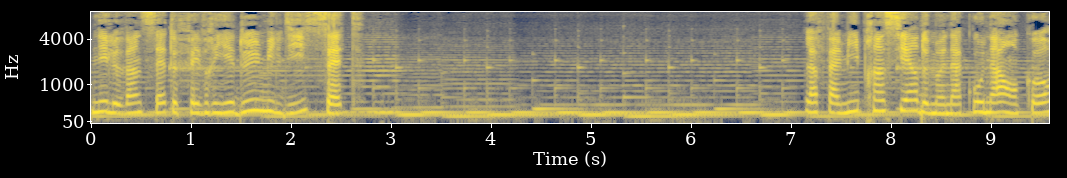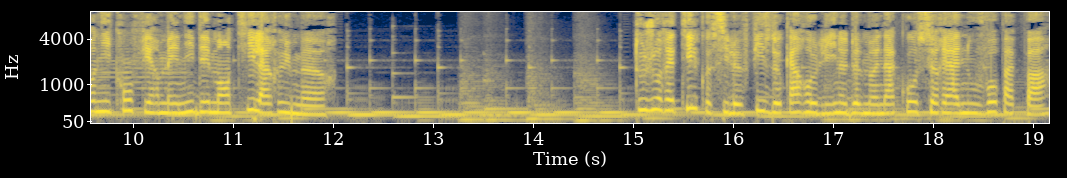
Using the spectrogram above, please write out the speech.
né le 27 février 2017. La famille princière de Monaco n'a encore ni confirmé ni démenti la rumeur. Toujours est-il que si le fils de Caroline de Monaco serait à nouveau papa,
